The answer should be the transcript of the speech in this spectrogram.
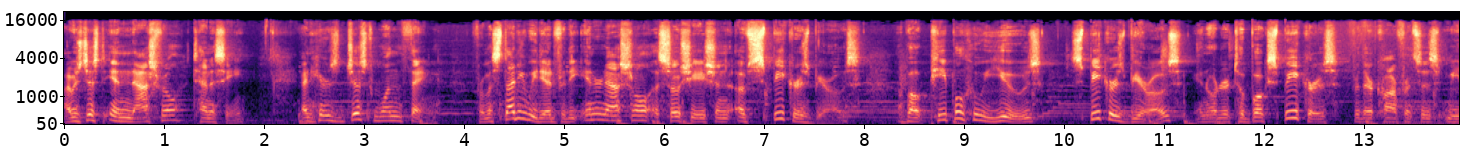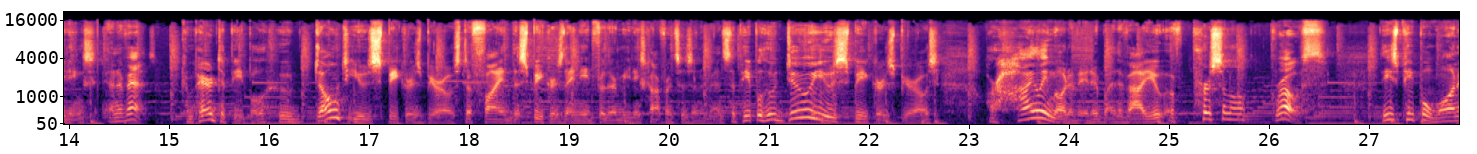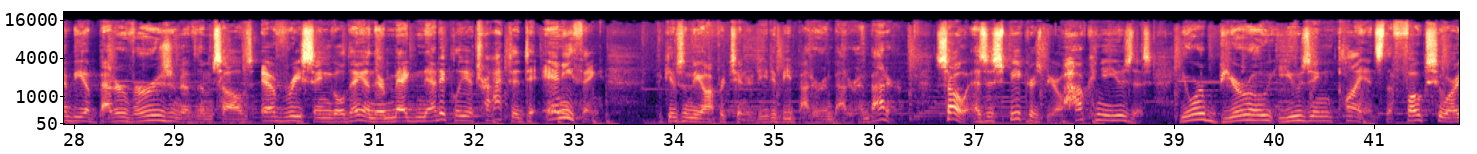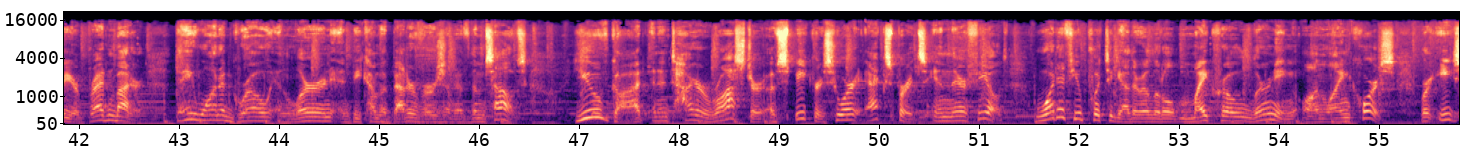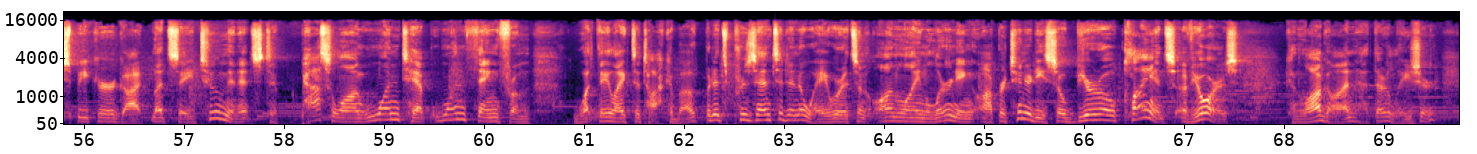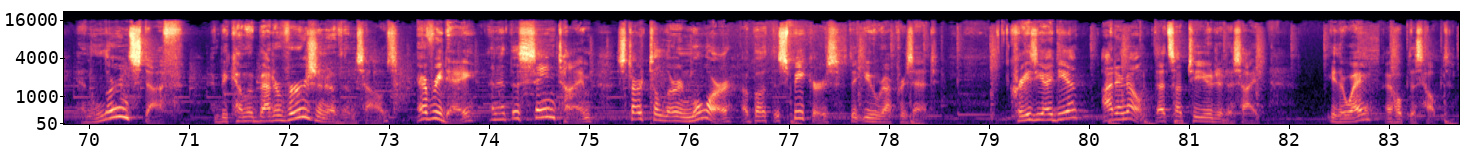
I was just in Nashville, Tennessee, and here's just one thing from a study we did for the International Association of Speakers Bureaus about people who use speakers bureaus in order to book speakers for their conferences, meetings, and events, compared to people who don't use speakers bureaus to find the speakers they need for their meetings, conferences, and events. The people who do use speakers bureaus are highly motivated by the value of personal growth. These people want to be a better version of themselves every single day, and they're magnetically attracted to anything that gives them the opportunity to be better and better and better. So, as a speakers bureau, how can you use this? Your bureau using clients, the folks who are your bread and butter, they want to grow and learn and become a better version of themselves. You've got an entire roster of speakers who are experts in their field. What if you put together a little micro learning online course where each speaker got, let's say, two minutes to pass along one tip, one thing from what they like to talk about, but it's presented in a way where it's an online learning opportunity so bureau clients of yours can log on at their leisure and learn stuff and become a better version of themselves every day, and at the same time, start to learn more about the speakers that you represent. Crazy idea? I don't know. That's up to you to decide. Either way, I hope this helped.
